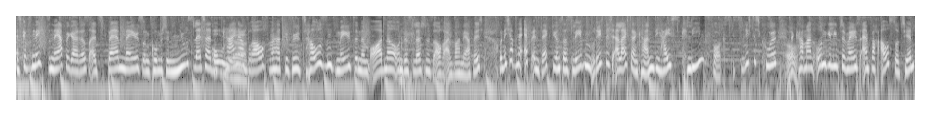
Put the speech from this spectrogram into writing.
Es gibt nichts Nervigeres als Spam-Mails und komische Newsletter, die Oh, keiner ja. braucht. Man hat gefühlt tausend Mails in einem Ordner und das Löschen ist auch einfach nervig. Und ich habe eine App entdeckt, die uns das Leben richtig erleichtern kann. Die heißt CleanFox. Ist richtig cool. Da Oh. kann man ungeliebte Mails einfach aussortieren.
